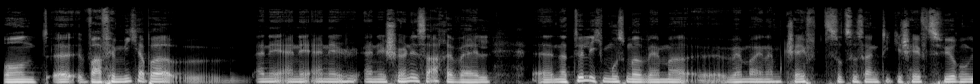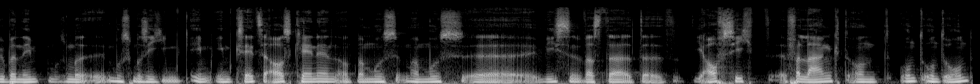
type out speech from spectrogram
Und äh, war für mich aber eine, eine, eine, eine schöne Sache, weil äh, natürlich muss man, wenn man, äh, wenn man in einem Geschäft sozusagen die Geschäftsführung übernimmt, muss man, muss man sich im, im, im Gesetz auskennen und man muss, man muss äh, wissen, was da, da die Aufsicht verlangt und, und, und, und.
